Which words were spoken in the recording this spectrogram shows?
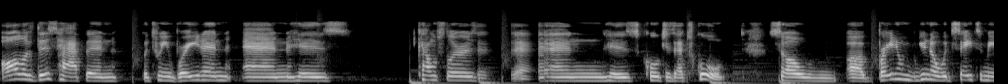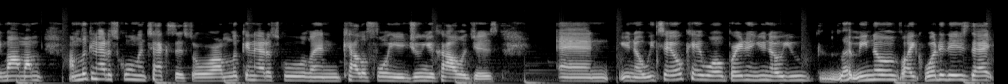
all of this happened between Braeden and his counselors and his coaches at school. So uh, Braeden, you know, would say to me, "Mom, I'm I'm looking at a school in Texas, or I'm looking at a school in California, junior colleges." And you know, we'd say, "Okay, well, Braeden, you know, you let me know like what it is that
